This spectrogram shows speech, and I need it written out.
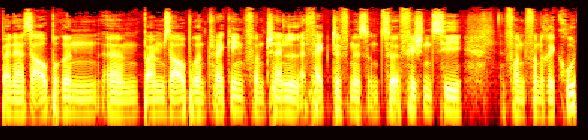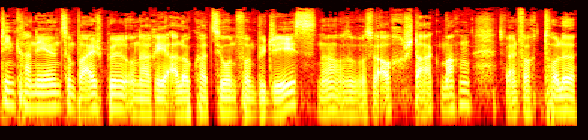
bei einer sauberen, ähm, beim sauberen Tracking von Channel Effectiveness und zur Efficiency von, von Recruiting-Kanälen zum Beispiel und einer Reallokation von Budgets, ne, also was wir auch stark machen, dass wir einfach tolle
